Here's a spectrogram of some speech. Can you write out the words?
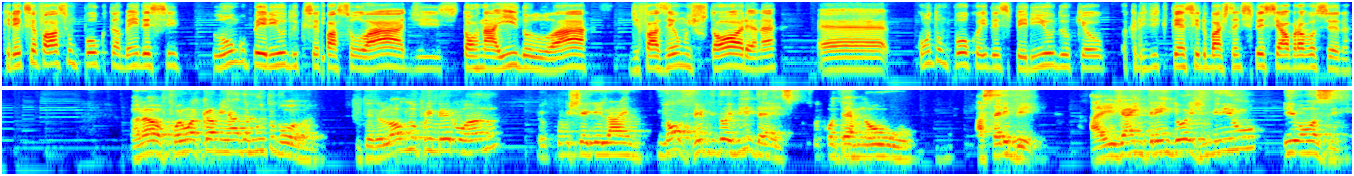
Queria que você falasse um pouco também desse longo período que você passou lá, de se tornar ídolo lá, de fazer uma história, né? É, conta um pouco aí desse período que eu acredito que tenha sido bastante especial para você, né? Ah, não, foi uma caminhada muito boa, entendeu? Logo no primeiro ano, eu cheguei lá em novembro de 2010, foi quando terminou a Série B. Aí já entrei em 2011.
